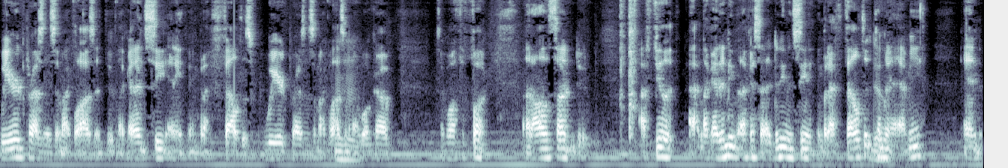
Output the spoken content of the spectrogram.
weird presence in my closet, dude. Like I didn't see anything, but I felt this weird presence in my closet when I woke up. It's like, what the fuck? And all of a sudden, dude, I feel it. Like I didn't even, like I said, I didn't even see anything, but I felt it Yeah. coming at me, and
